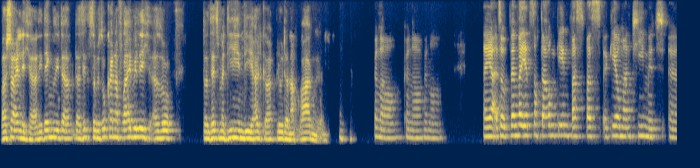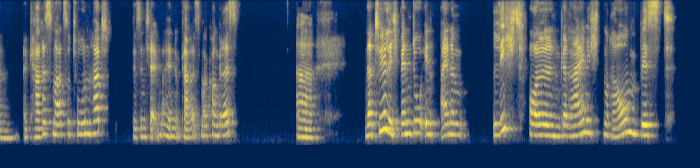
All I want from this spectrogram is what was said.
Wahrscheinlich, ja. Die denken, da, da sitzt sowieso keiner freiwillig. Also dann setzen wir die hin, die halt gerade blöd danach fragen. Genau, genau, genau. Naja, also wenn wir jetzt noch darum gehen, was, was Geomantie mit ähm, Charisma zu tun hat. Wir sind ja immerhin im Charisma-Kongress. Äh, natürlich, wenn du in einem lichtvollen, gereinigten Raum bist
